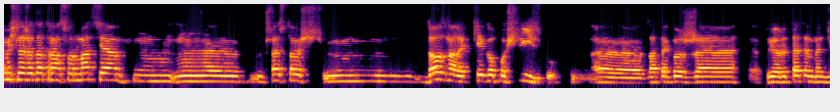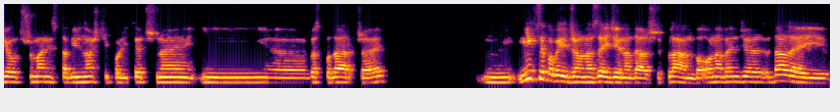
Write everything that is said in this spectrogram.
myślę, że ta transformacja mm, mm, przez to mm, dozna lekkiego poślizgu, e, dlatego że priorytetem będzie utrzymanie stabilności politycznej i e, gospodarczej. Nie chcę powiedzieć, że ona zejdzie na dalszy plan, bo ona będzie dalej,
